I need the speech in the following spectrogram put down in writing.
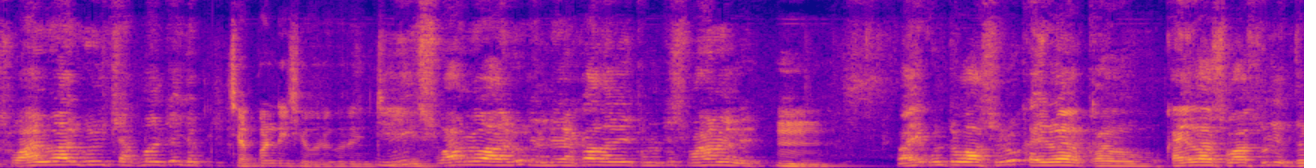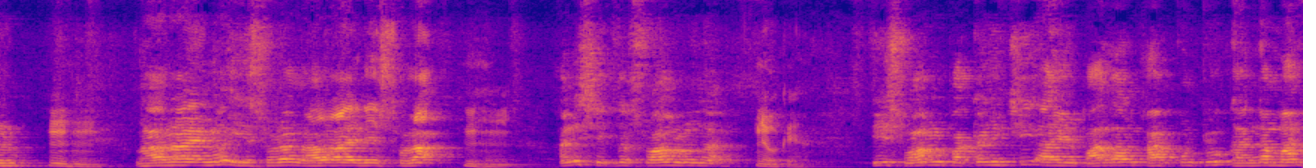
స్వామివారి గురించి చెప్పమంటే చెప్పండి శివుడి గురించి. ఈ స్వామివారు రెండు రకాలైనటువంటి స్వామి ఉమ్. వైకుంఠవాసులు కైలా కైలాసవాసులు ఇద్దరు. నారాయణ ఈశ్వర నారాయణేశ్వర. అని ఇద్దరు స్వాములు ఉన్నారు. ఓకే. ఈ స్వామి పక్క నుంచి ఆయన పాదాలు కాపుకుంటూ గంగమ్మ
